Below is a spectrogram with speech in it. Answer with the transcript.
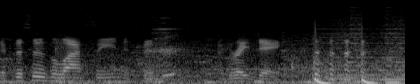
if this is the last scene, it's been a great day.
